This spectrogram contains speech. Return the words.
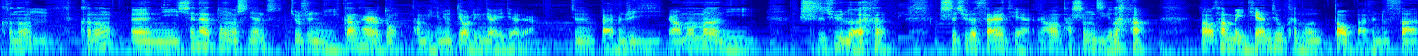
可能可能呃你现在动的时间就是你刚开始动，它每天就掉零点一点点。就是百分之一，然后慢慢的你持续了 持续了三十天，然后它升级了，然后它每天就可能到百分之三，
